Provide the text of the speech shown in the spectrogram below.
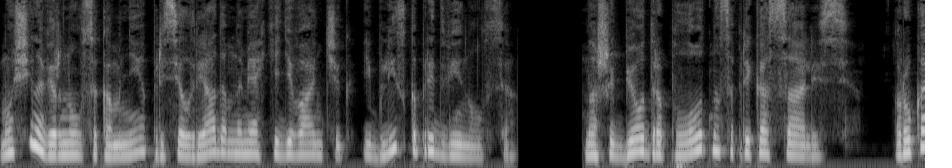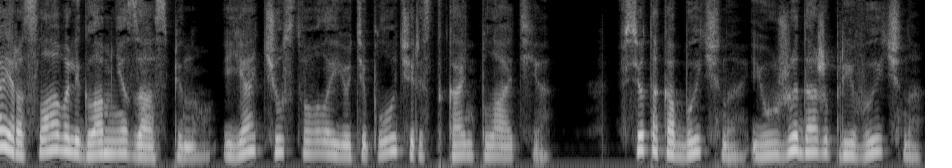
Мужчина вернулся ко мне, присел рядом на мягкий диванчик и близко придвинулся. Наши бедра плотно соприкасались. Рука Ярослава легла мне за спину, и я чувствовала ее тепло через ткань платья. Все так обычно и уже даже привычно.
